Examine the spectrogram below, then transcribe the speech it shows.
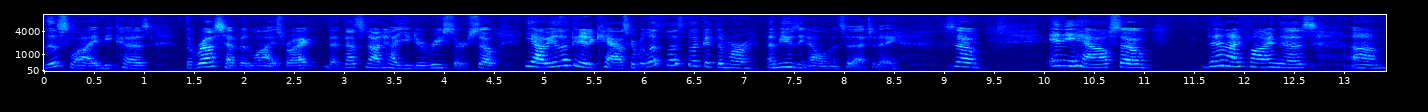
this lie because the rest have been lies, right? That, that's not how you do research. So yeah, be looking at a Kazgar, but let's let's look at the more amusing elements of that today. So, anyhow, so then I find this um,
